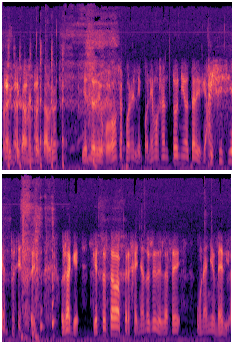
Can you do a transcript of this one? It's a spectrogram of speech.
olímpicamente el cabrón. Y entonces digo, pues vamos a poner, le ponemos a Antonio tal, y decía, ay, sí, sí, Antonio. O sea, que, que esto estaba pergeñándose desde hace un año y medio.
